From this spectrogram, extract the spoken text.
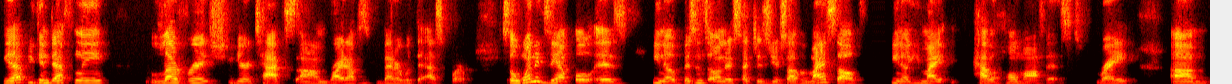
Yep, you can definitely leverage your tax um, write offs better with the S corp. So one example is, you know, business owners such as yourself and myself. You know, you might have a home office, right? Um,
